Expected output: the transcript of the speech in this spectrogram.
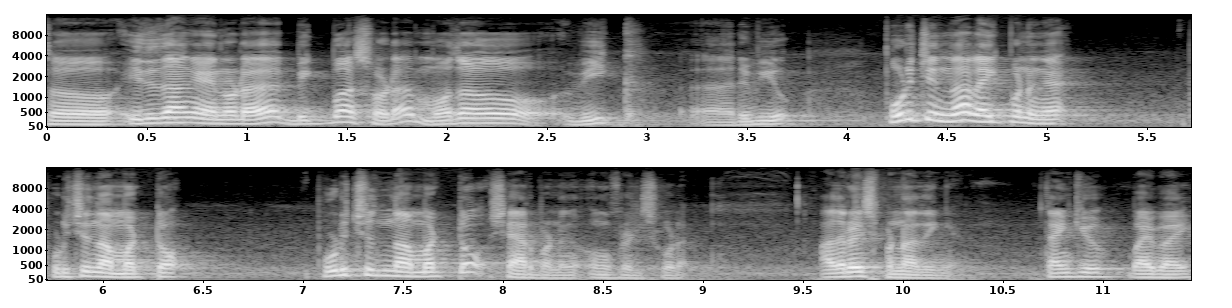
ஸோ இதுதாங்க என்னோட பிக் பாஸோட மொதல் வீக் ரிவ்யூ uh, பிடிச்சிருந்தா லைக் பண்ணுங்கள் பிடிச்சிருந்தா மட்டும். பிடிச்சிருந்தா மட்டும் ஷேர் பண்ணுங்கள் உங்கள் ஃப்ரெண்ட்ஸ் கூட. அதர்வைஸ் பண்ணாதீங்க. தேங்க்யூ பாய் பாய்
